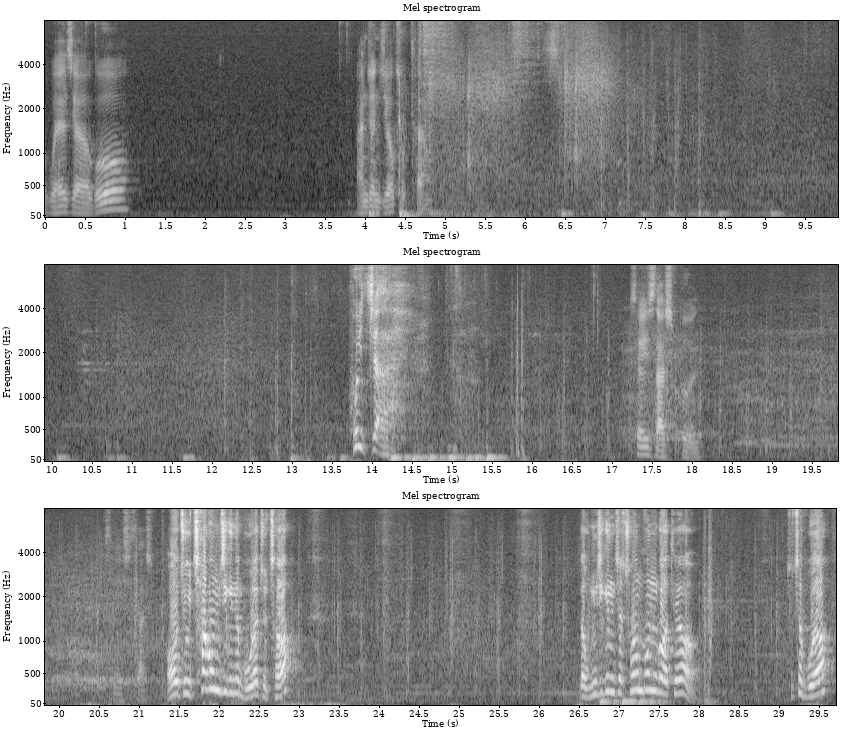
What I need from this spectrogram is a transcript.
요거 해제하고 안전지역 속탕. 호이자 3시 40분. 3시 40분. 어 저기 차가 움직이네 뭐야 저 차? 나 움직이는 차 처음 보는 것 같아요. 저 차 뭐야? 아,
